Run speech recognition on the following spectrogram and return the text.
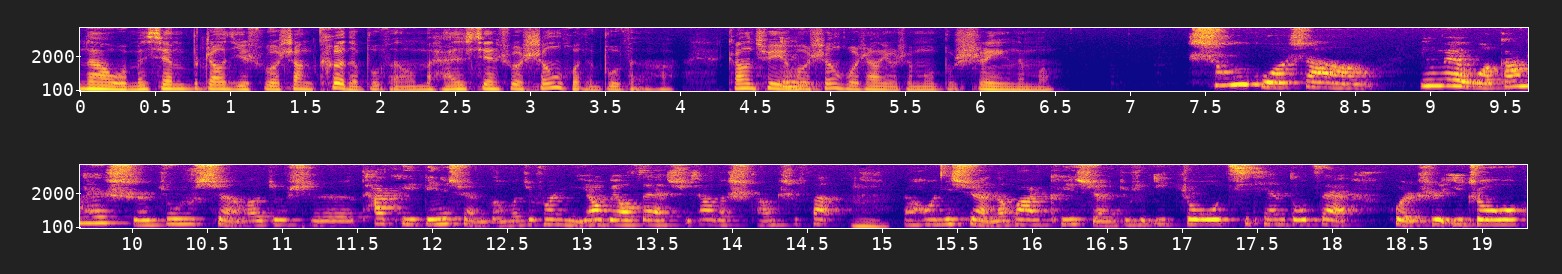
那我们先不着急说上课的部分，我们还是先说生活的部分哈。刚去以后，嗯生活上有什么不适应的吗？生活上，因为我刚开始就是选了，就是他可以给你选择嘛，就说你要不要在学校的食堂吃饭。嗯。然后你选的话，可以选就是一周七天都在，或者是一周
